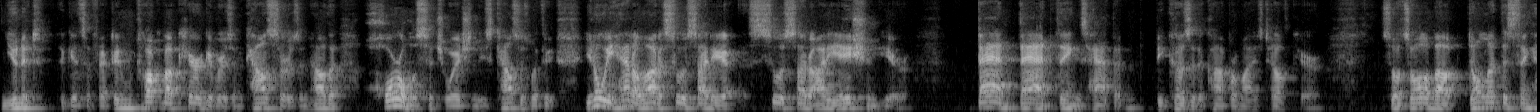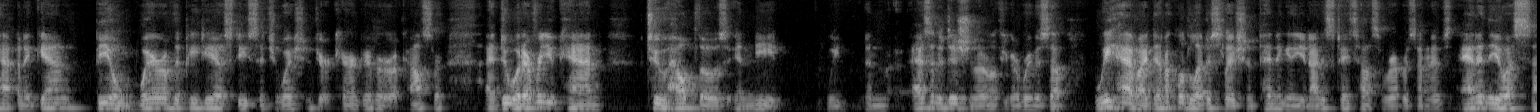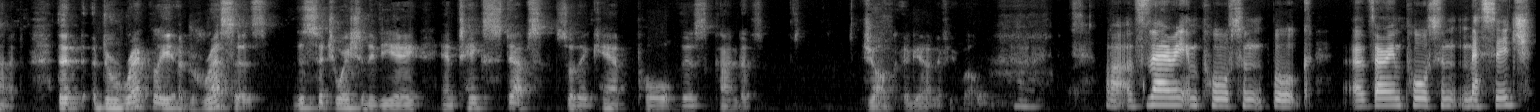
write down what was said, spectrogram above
unit that gets affected. And we talk about caregivers and counselors and how the horrible situation these counselors went through. You know, we had a lot of suicide suicidal ideation here. Bad, bad things happen because of the compromised healthcare. So it's all about don't let this thing happen again. Be aware of the PTSD situation if you're a caregiver or a counselor, and do whatever you can to help those in need. We and as an addition, I don't know if you're going to bring this up we have identical legislation pending in the United States House of Representatives and in the US Senate that directly addresses this situation in the VA and takes steps so they can't pull this kind of junk again, if you will. Well, a very important book, a very important message,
